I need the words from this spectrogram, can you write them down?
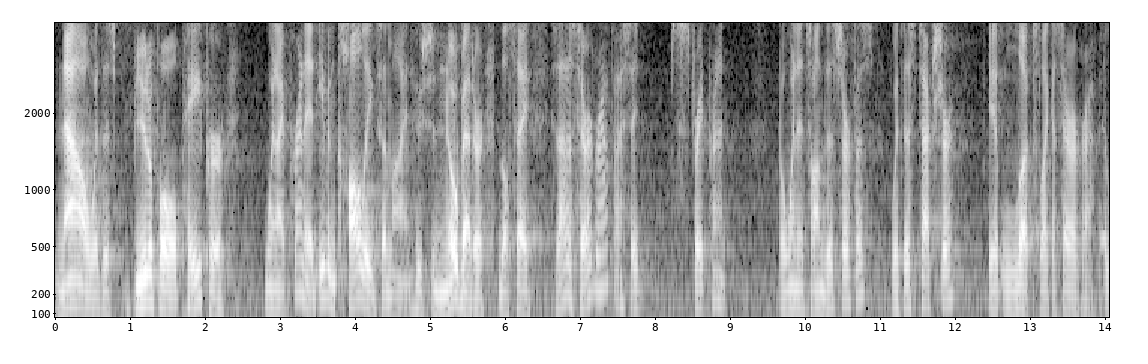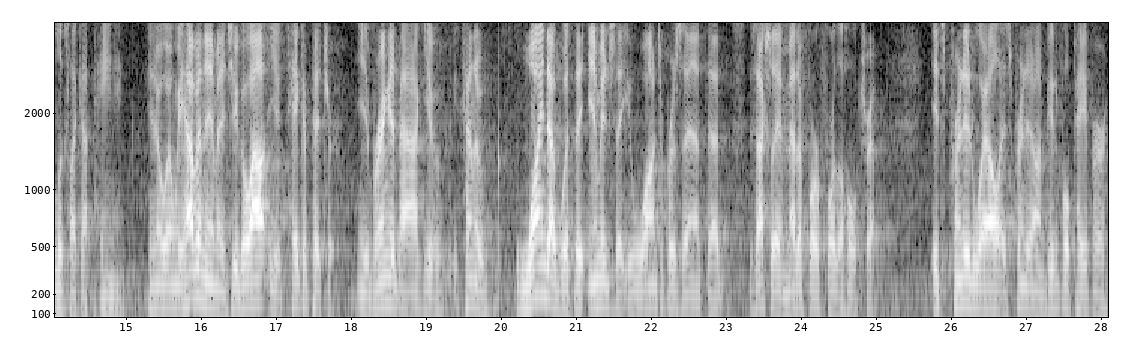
Now, with this beautiful paper, when I print it, even colleagues of mine who should know better, they'll say, Is that a serigraph? I say, Straight print. But when it's on this surface with this texture, it looks like a serigraph. It looks like a painting. You know, when we have an image, you go out, you take a picture, you bring it back, you, you kind of wind up with the image that you want to present that is actually a metaphor for the whole trip. It's printed well, it's printed on beautiful paper,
